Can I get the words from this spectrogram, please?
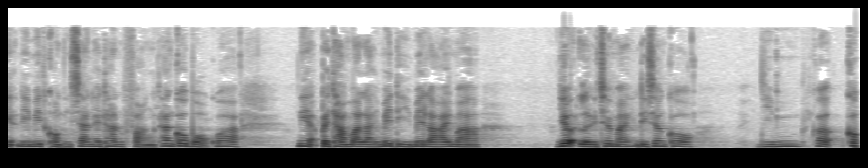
เนี่ยนิมิตของดิฉันให้ท่านฟัง ท่านก็บอกว่า เนี่ยไปทำอะไรไม่ดีไม่ร้ายมา เยอะเลยใช่ไหมดิฉันก็ยิ้มก็ก็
